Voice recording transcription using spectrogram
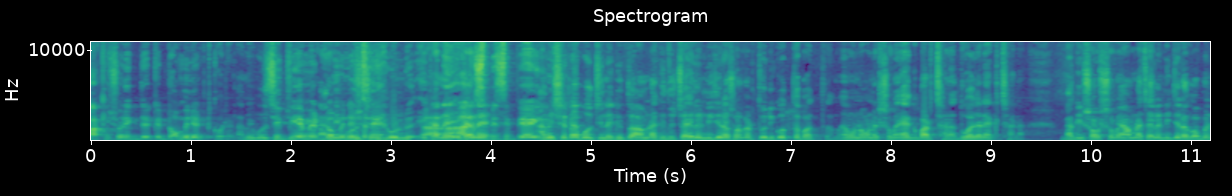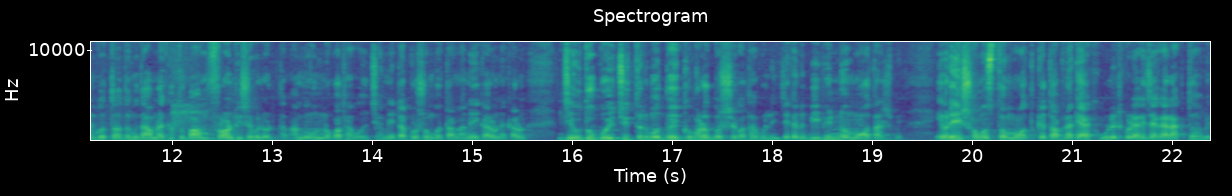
বাকি শরিকদেরকে ডমিনেট করেন। আমি বলছি সিপিএম এর ডমিনেশনে এখানে এখানে আমি সেটা বলছি না কিন্তু আমরা কিন্তু চাইলে নিজেরা সরকার তৈরি করতে পারতাম। এমন অনেক সময় একবার ছাড়া দু এক ছাড়া। বাকি সবসময় আমরা চাইলে নিজেরা গভর্নমেন্ট করতে পারতাম কিন্তু আমরা কিন্তু বাম ফ্রন্ট হিসেবে লড়তাম। আমি অন্য কথা বলছি আমি এটা প্রসঙ্গ টানলাম এই কারণে কারণ যেহেতু বৈচিত্র্যের মধ্যে ঐক্য ভারতবর্ষের কথা বলি যেখানে বিভিন্ন মত আসবে। এবারে এই সমস্ত মতকে তো আপনাকে অ্যাকুমুলেট করে এক জায়গায় রাখতে হবে।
